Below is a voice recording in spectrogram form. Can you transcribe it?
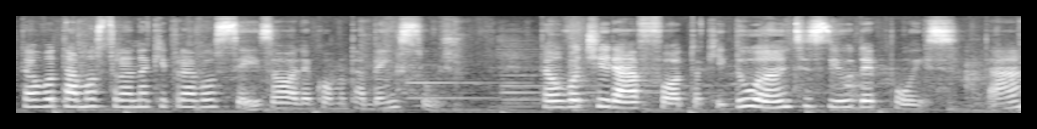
Então, vou estar tá mostrando aqui para vocês, olha como tá bem sujo. Então, vou tirar a foto aqui do antes e o depois, tá?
